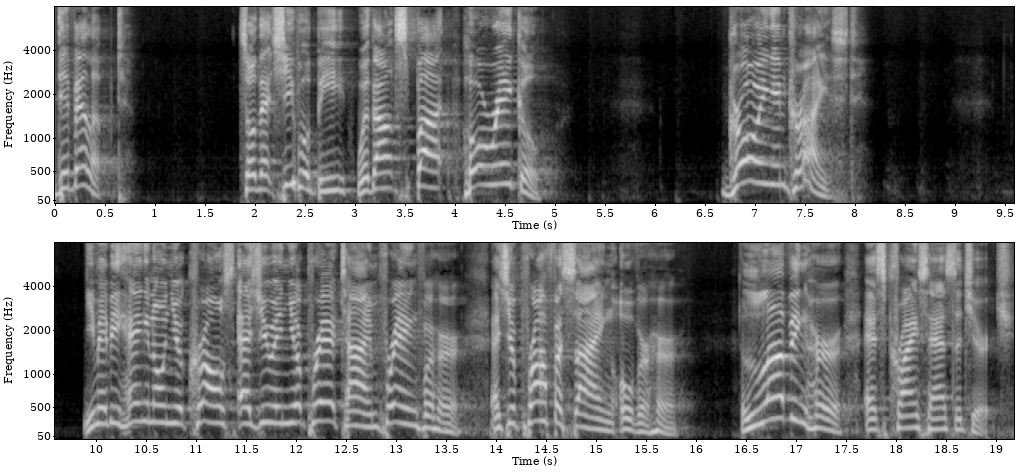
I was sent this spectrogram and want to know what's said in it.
developed, so that she will be without spot or wrinkle, growing in Christ. You may be hanging on your cross as you're in your prayer time praying for her, as you're prophesying over her, loving her as Christ has the church.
